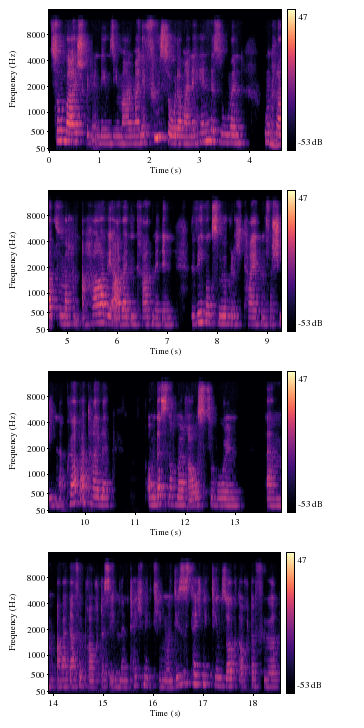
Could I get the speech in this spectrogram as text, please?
zum Beispiel indem sie mal meine Füße oder meine Hände zoomen, um mhm. klarzumachen, aha, wir arbeiten gerade mit den Bewegungsmöglichkeiten verschiedener Körperteile, um das nochmal rauszuholen. Ähm, aber dafür braucht es eben ein Technikteam. Und dieses Technikteam sorgt auch dafür,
